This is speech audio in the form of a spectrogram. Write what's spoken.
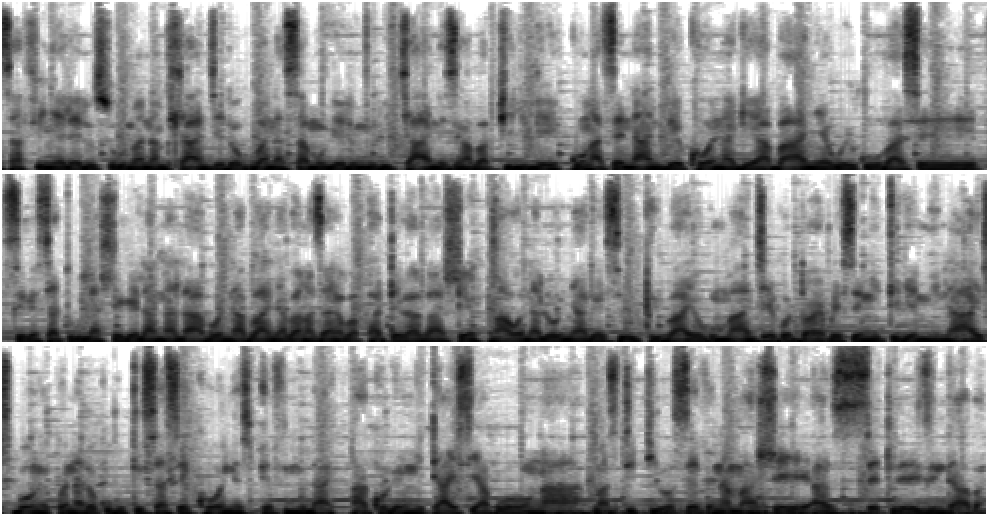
sesesafinyelela usuku lwanamhlanje lokubana samukele uncibijane kungasenani bekhona-ke abanye kuyikuba sike sathi labo nabanye abangazange baphatheka kahle ngawo nalowo nyaka esiwugqibayo kumanje. Kodwa bese ngithi-ke mina sibonge khona lokhu ukuthi sasekhona esiphefumulayo. Ngakho-ke ngithi siyabonga seven amahle azisethule izindaba.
